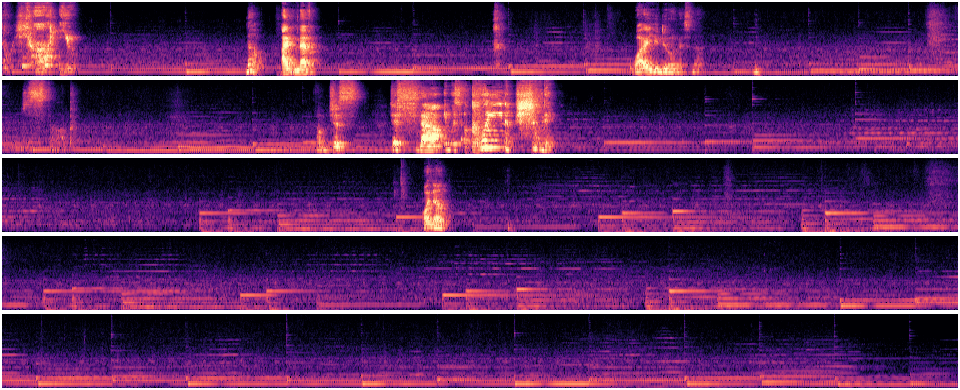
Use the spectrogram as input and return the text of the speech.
No, he hurt you. No, I've never. Why are you doing this now? Hmm? Just stop. I'm just. Just stop. It was a clean shooting. Why not?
